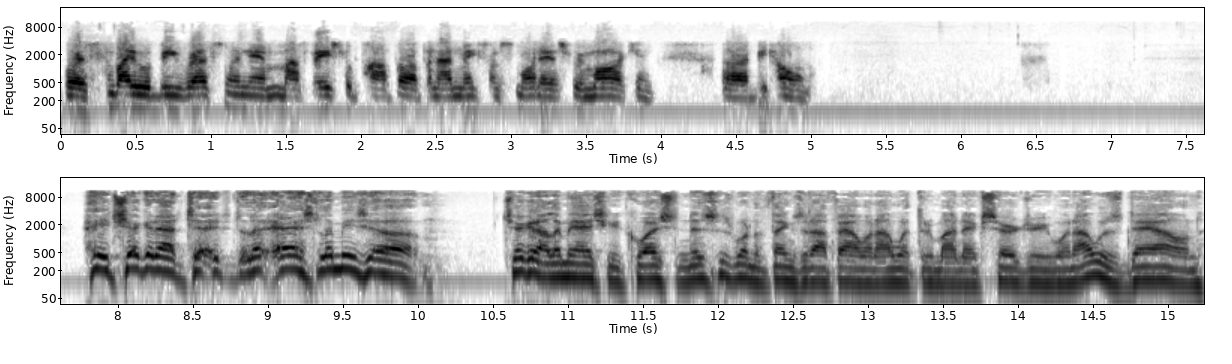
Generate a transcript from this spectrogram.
Where somebody would be wrestling, and my face would pop up, and I'd make some smart ass remark, and uh, be home. Hey, check it out. Ask, let me uh, check it out. Let me ask you a question. This is one of the things that I found when I went through my neck surgery. When I was down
